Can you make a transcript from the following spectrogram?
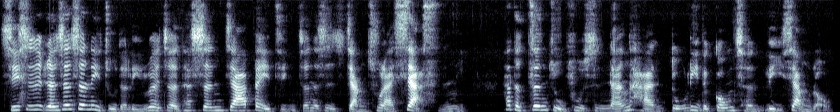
其实人生胜利组的李瑞正，他身家背景真的是讲出来吓死你。他的曾祖父是南韩独立的功臣李相荣，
